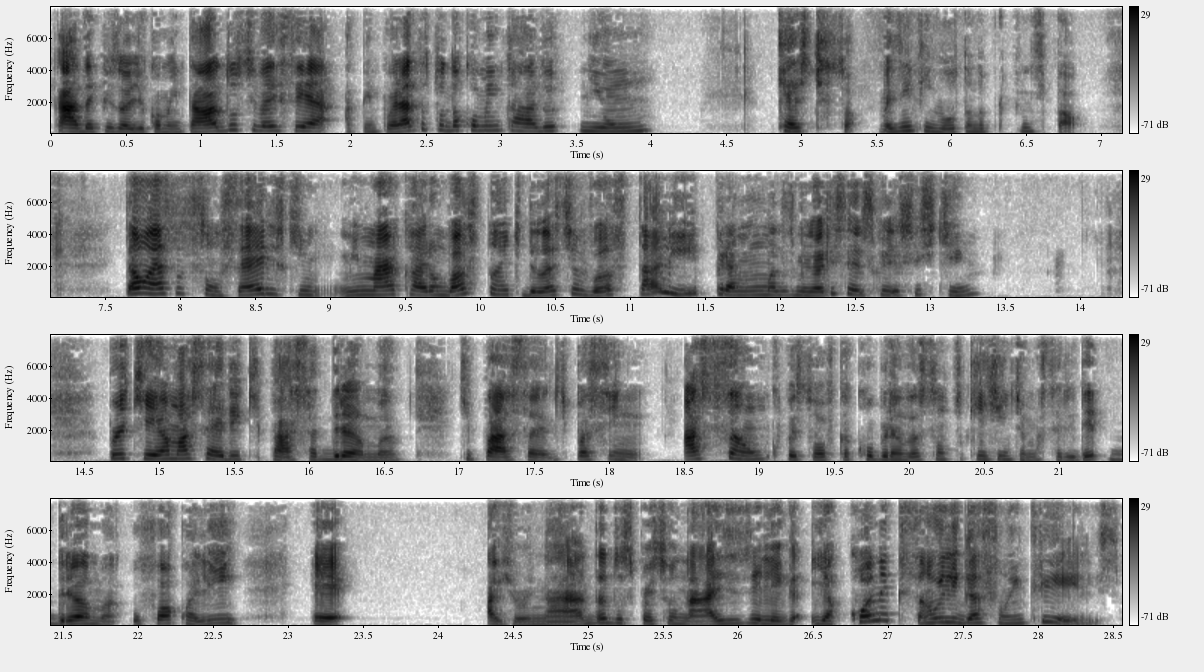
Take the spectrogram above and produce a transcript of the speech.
cada episódio comentado, se vai ser a temporada toda comentada em um cast só. Mas enfim, voltando pro principal. Então, essas são séries que me marcaram bastante. The Last of Us tá ali, pra mim, uma das melhores séries que eu já assisti. Porque é uma série que passa drama, que passa, tipo assim, ação, que o pessoal fica cobrando. Só que, gente, é uma série de drama. O foco ali é a jornada dos personagens e, e, a conexão e ligação entre eles.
